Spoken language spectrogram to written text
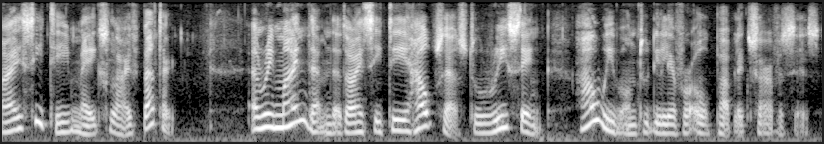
ICT makes life better. And remind them that ICT helps us to rethink how we want to deliver all public services.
